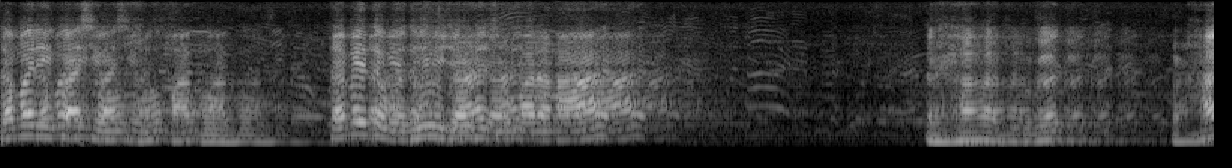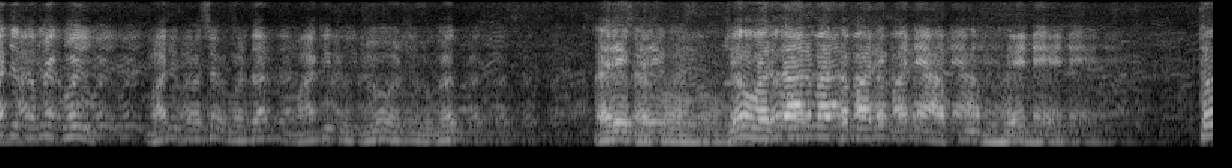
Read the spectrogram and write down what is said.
તમારી પાસે હું શું માંગુ? તમે તો બધું જાણો છો મારા નાથ. અરે હા હા ભગત. પણ આજે તમે કોઈ મારી પાસે વરદાન માગી તો જો હરજી ભગત. અરે પ્રભુ જો વરદાનમાં તમારે મને આપવું જોઈએ ને તો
